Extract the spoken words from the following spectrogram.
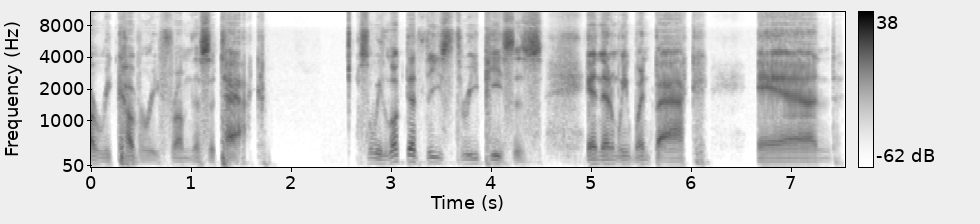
a recovery from this attack. So we looked at these three pieces and then we went back and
